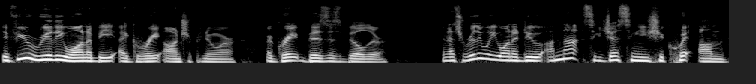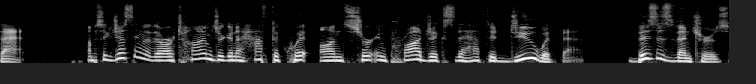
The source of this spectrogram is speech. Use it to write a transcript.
If you really want to be a great entrepreneur, a great business builder, and that's really what you want to do, I'm not suggesting you should quit on that. I'm suggesting that there are times you're going to have to quit on certain projects that have to do with that. Business ventures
